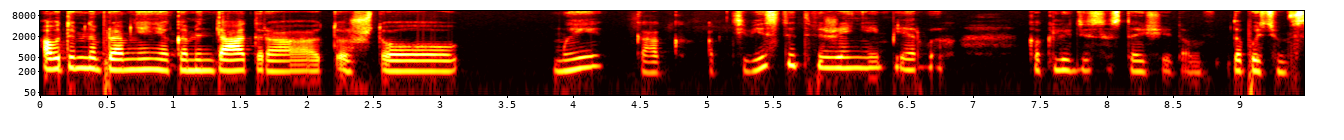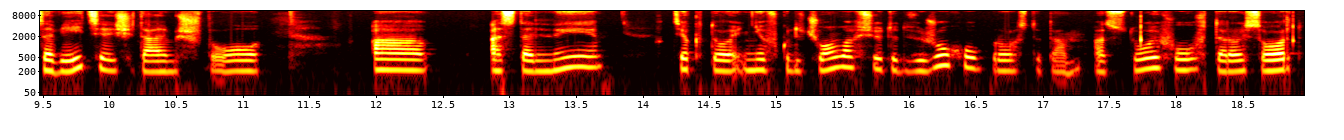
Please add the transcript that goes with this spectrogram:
А вот именно про мнение комментатора, то, что мы, как активисты движения первых, как люди, состоящие там, допустим, в совете, считаем, что а, остальные, те, кто не включен во всю эту движуху, просто там отстой, фу, второй сорт,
